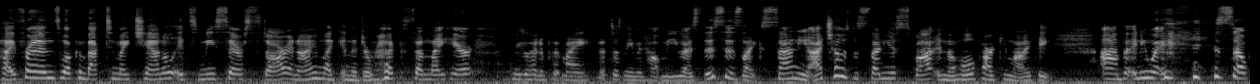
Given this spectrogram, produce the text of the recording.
Hi friends, welcome back to my channel. It's me, Sara Starr, and I'm like in the direct sunlight here. Let me go ahead and put my, that doesn't even help me, you guys. This is like sunny. I chose the sunniest spot in the whole parking lot, I think. Um, but anyway, so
